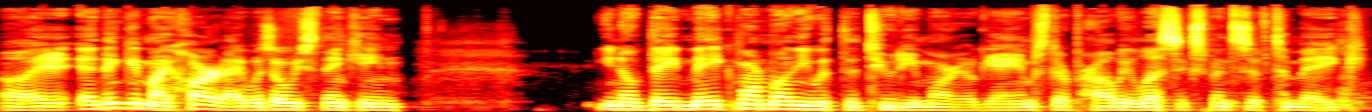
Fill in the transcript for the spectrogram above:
Uh, I, I think in my heart, I was always thinking, you know, they make more money with the 2D Mario games. They're probably less expensive to make.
